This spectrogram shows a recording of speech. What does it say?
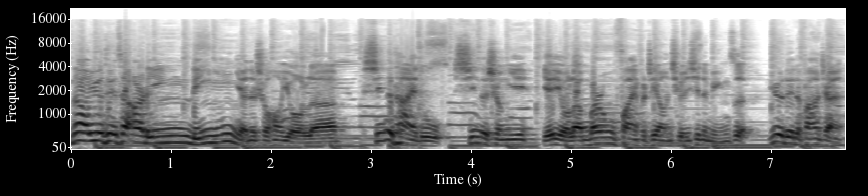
那乐队在二零零一年的时候有了新的态度、新的声音，也有了 Maroon Five 这样全新的名字。乐队的发展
